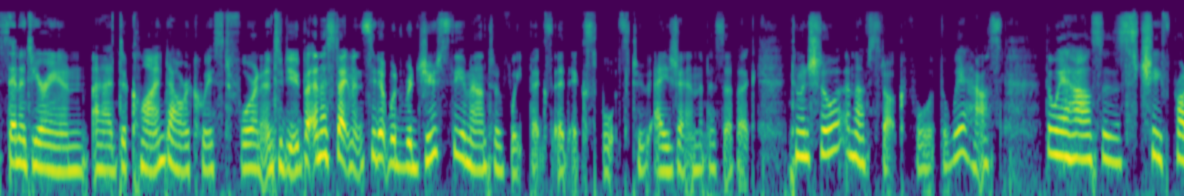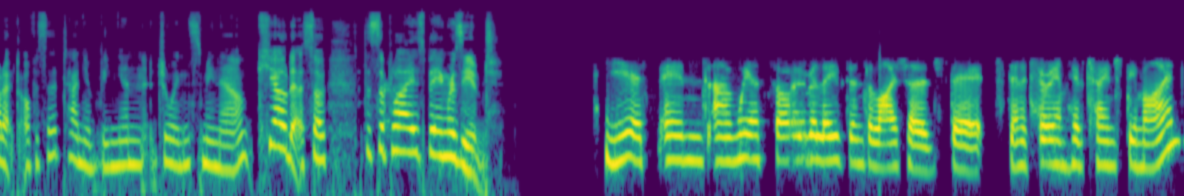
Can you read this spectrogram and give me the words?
Sanitarium uh, declined our request for an interview, but in a statement said it would reduce the amount of Weet-Bix it exports to Asia and the Pacific to ensure enough stock for the warehouse. The warehouse's chief product officer, Tania Benyon, joins me now. Kia ora. So the supply is being resumed. Yes, and um, we are so relieved and delighted that Sanitarium have changed their mind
